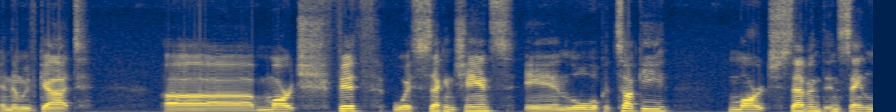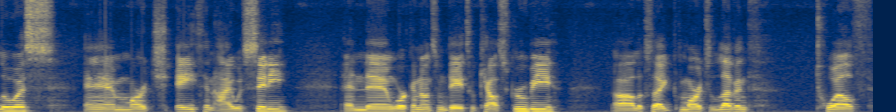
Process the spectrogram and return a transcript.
And then we've got uh, March 5th with Second Chance in Louisville, Kentucky. March 7th in St. Louis. And March 8th in Iowa City. And then working on some dates with Cal Scrooby. Uh, looks like March 11th, 12th,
